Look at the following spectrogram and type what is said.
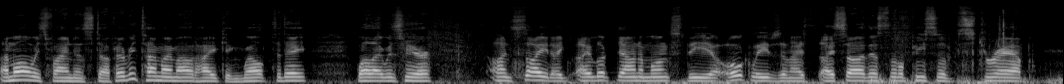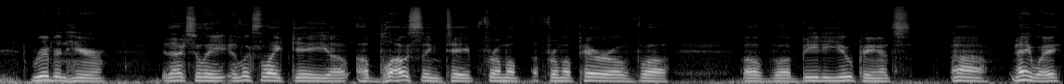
I'm always finding stuff every time I'm out hiking. Well, today, while I was here on site, I, I looked down amongst the uh, oak leaves and I, I saw this little piece of strap ribbon here. It actually, it looks like a, uh, a blousing tape from a, from a pair of, uh, of uh, BDU pants. Uh, anyway,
